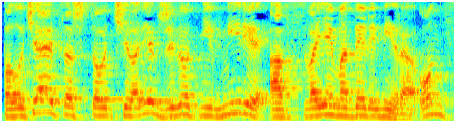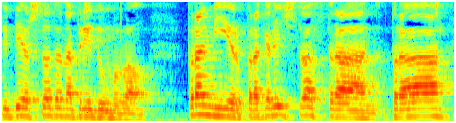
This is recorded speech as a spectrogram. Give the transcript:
Получается, что человек живет не в мире, а в своей модели мира. Он себе что-то напридумывал. Про мир, про количество стран, про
